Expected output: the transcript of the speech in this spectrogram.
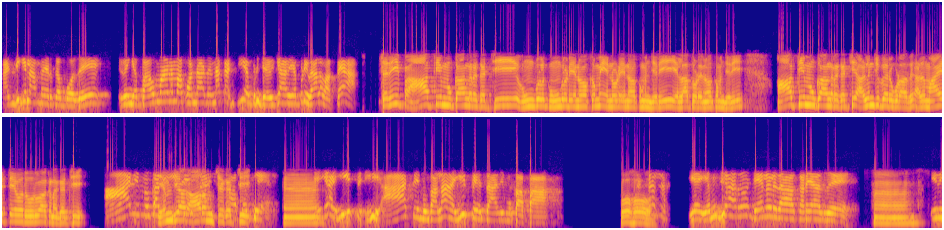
கட்சிக்கலாம இருக்கும் போது இவங்க பகுமானமா கொண்டாடுனா கட்சி எப்படி ஜெயிக்க அவன் எப்படி வேலை பார்ப்பேன்? சரி இப்ப அதிமுகங்கிற கட்சி உங்களுக்கு உங்களுடைய நோக்கமும் என்னுடைய நோக்கமும் சரி எல்லாத்தோட நோக்கமும் சரி அதிமுகங்கிற கட்சி அழிஞ்சு போயிடக்கூடாது. அது மாயத்தேவர் உருவாக்கின கட்சி. எம்ஜிஆர் ஆரம்பிச்ச கட்சி. அதிமுக இபிஎஸ் அதிமுகப்பா? ஓஹோ. ஏ எம்ஜிஆரும் ஜெயலலிதா கிடையாது. இது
